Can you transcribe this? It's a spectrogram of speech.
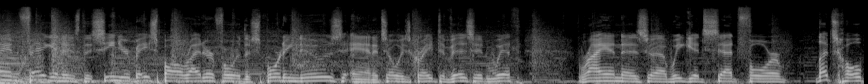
Ryan Fagan is the senior baseball writer for the Sporting News, and it's always great to visit with Ryan as uh, we get set for, let's hope,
